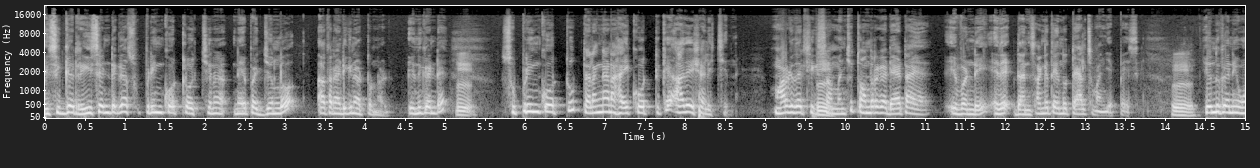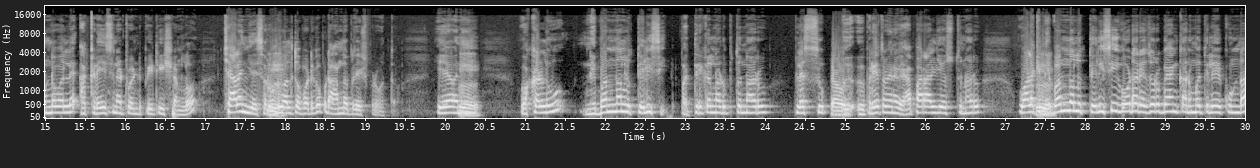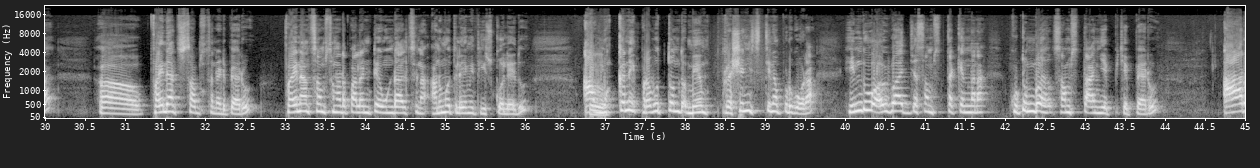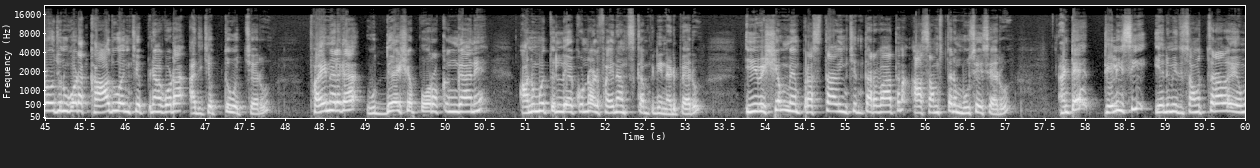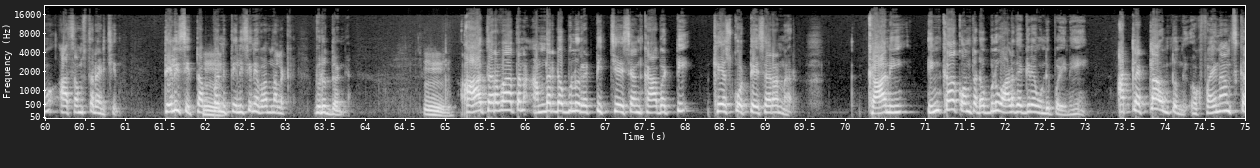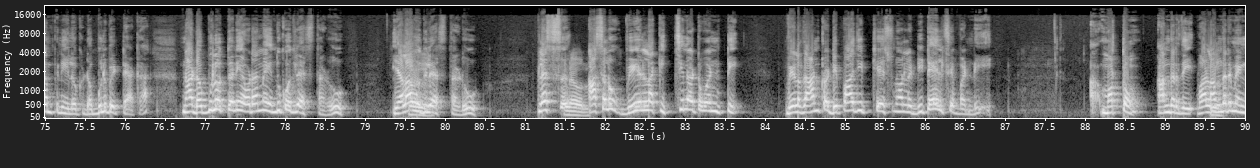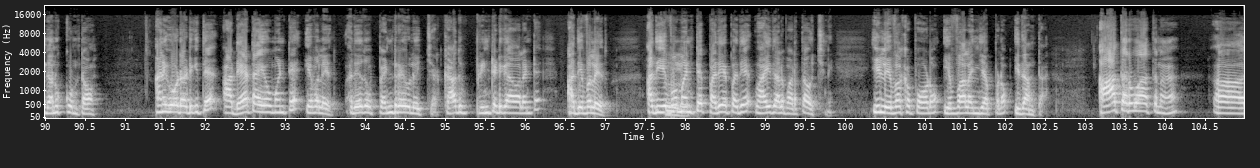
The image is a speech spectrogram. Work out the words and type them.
బేసిక్గా రీసెంట్గా సుప్రీంకోర్టులో వచ్చిన నేపథ్యంలో అతను అడిగినట్టున్నాడు. ఎందుకంటే సుప్రీంకోర్టు తెలంగాణ హైకోర్టుకే ఆదేశాలు ఇచ్చింది. మార్గదర్శికి సంబంధించి తొందరగా డేటా ఇవ్వండి. అదే దాని సంగతి ఏందో తేల్చమని చెప్పేసి. ఎందుకని ఉండవల్లే అక్కడ వేసినటువంటి పిటిషన్లో ఛాలెంజ్ చేశారు. ఉండవల్లతో పాటుగా ఇప్పుడు ఆంధ్రప్రదేశ్ ప్రభుత్వం. ఏమని ఒకళ్ళు నిబంధనలు తెలిసి పత్రికలు నడుపుతున్నారు ప్లస్ విపరీతమైన వ్యాపారాలు చేస్తున్నారు. వాళ్ళకి నిబంధనలు తెలిసి కూడా రిజర్వ్ బ్యాంక్ అనుమతి లేకుండా ఫైనాన్స్ సంస్థ నడిపారు. ఫైనాన్స్ సంస్థ నడపాలంటే ఉండాల్సిన అనుమతులు ఏమీ తీసుకోలేదు. ఆ ముక్కని ప్రభుత్వంతో మేము ప్రశ్నించినప్పుడు కూడా హిందూ అవిభాజ్య సంస్థ కిందన కుటుంబ సంస్థ అని చెప్పి చెప్పారు. ఆ రోజును కూడా కాదు అని చెప్పినా కూడా అది చెప్తూ వచ్చారు. ఫైనల్గా ఉద్దేశపూర్వకంగానే అనుమతులు లేకుండా వాళ్ళు ఫైనాన్స్ కంపెనీ నడిపారు. ఈ విషయం మేము ప్రస్తావించిన తర్వాత ఆ సంస్థను మూసేశారు. అంటే తెలిసి ఎనిమిది సంవత్సరాలు ఏమో ఆ సంస్థ నడిచింది. తెలిసి తప్పని తెలిసి నిబంధనలకు విరుద్ధంగా. ఆ తర్వాత అందరి డబ్బులు రెట్టిచ్చేసాం కాబట్టి కేసు కొట్టేశారన్నారు. కానీ ఇంకా కొంత డబ్బులు వాళ్ళ దగ్గరే ఉండిపోయినాయి. అట్లా ఎట్లా ఉంటుంది? ఒక ఫైనాన్స్ కంపెనీలోకి డబ్బులు పెట్టాక నా డబ్బులు వద్దని ఎవడన్నా ఎందుకు వదిలేస్తాడు? ఎలా వదిలేస్తాడు? ప్లస్. అసలు వీళ్ళకి ఇచ్చినటువంటి వీళ్ళ దాంట్లో డిపాజిట్ చేసిన వాళ్ళ డీటెయిల్స్ ఇవ్వండి. మొత్తం అందరిది వాళ్ళందరి మేము కనుక్కుంటాం అని కూడా అడిగితే ఆ డేటా ఇవ్వమంటే ఇవ్వలేదు. అదేదో పెన్ డ్రైవ్లో ఇచ్చారు. కాదు ప్రింటెడ్ కావాలంటే అది ఇవ్వలేదు. అది ఇవ్వమంటే పదే పదే వాయిదాలు పడతా వచ్చినాయి. వీళ్ళు ఇవ్వకపోవడం ఇవ్వాలని చెప్పడం ఇదంతా. ఆ తర్వాతన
